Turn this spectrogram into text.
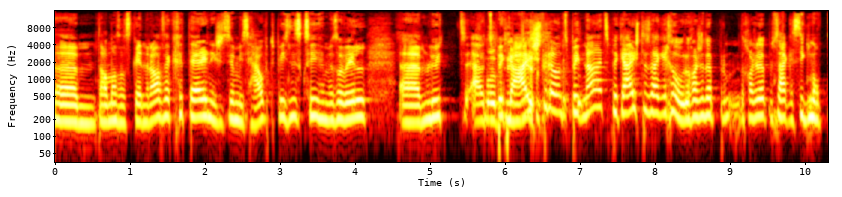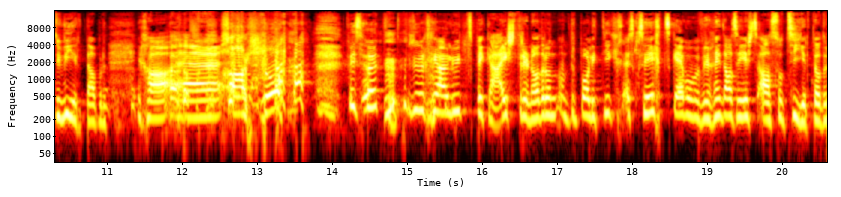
ähm, damals als Generalsekretärin, ist es ja mein Hauptbusiness gewesen, wenn man so will, ähm, Leute auch zu begeistern. Und zu be Nein, zu begeistern sage ich nur. Du kannst nicht jemandem, du kannst nicht jemandem sagen, sie motiviert, aber ich habe... Äh, kannst du? bis heute versuche ich auch Leute zu begeistern, oder? Und, und der Politik ein Gesicht zu geben, das man vielleicht nicht als erstes assoziiert, oder?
